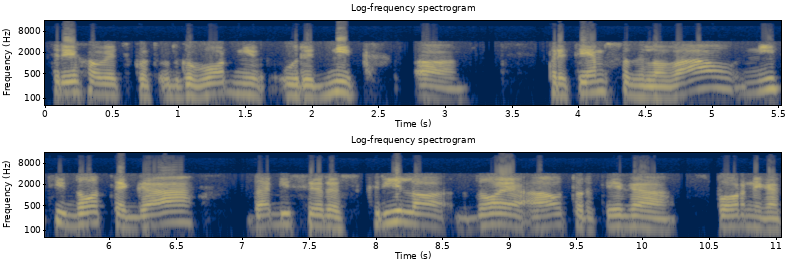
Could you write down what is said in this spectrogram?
Strehovec kot odgovorni urednik a, pri tem sodeloval, niti do tega, da bi se razkrilo, kdo je avtor tega spornega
